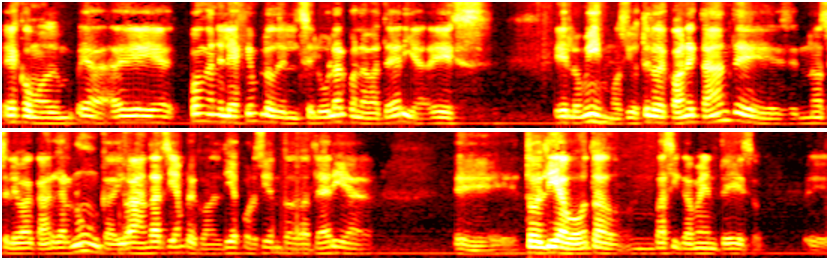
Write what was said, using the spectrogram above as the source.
Es como, eh, pongan el ejemplo del celular con la batería, es, es lo mismo. Si usted lo desconecta antes, no se le va a cargar nunca y va a andar siempre con el 10% de batería eh, todo el día agotado, básicamente eso. Eh,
